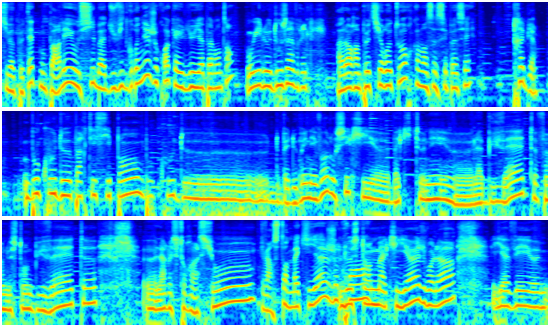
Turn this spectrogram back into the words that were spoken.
qui va peut-être nous parler aussi bah, du vide-grenier, je crois, qui a eu lieu il y a pas longtemps. Oui, le 12 avril. Alors un petit retour, comment ça s'est passé? Très bien. Beaucoup de participants, beaucoup de, de, bah, de bénévoles aussi qui, euh, bah, qui tenaient euh, la buvette, enfin le stand buvette, euh, la restauration, Il y avait un stand maquillage, je le stand maquillage, voilà. Il y avait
